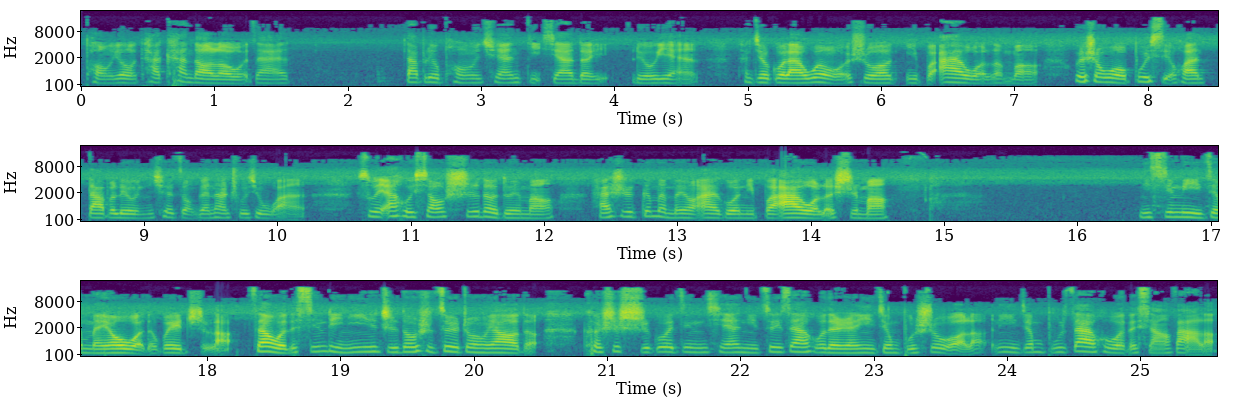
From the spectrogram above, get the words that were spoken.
朋友他看到了我在 W 朋友圈底下的留言，他就过来问我说：“你不爱我了吗？为什么我不喜欢 W，你却总跟他出去玩？所以爱会消失的，对吗？还是根本没有爱过？你不爱我了是吗？你心里已经没有我的位置了，在我的心底你一直都是最重要的。可是时过境迁，你最在乎的人已经不是我了，你已经不在乎我的想法了。”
